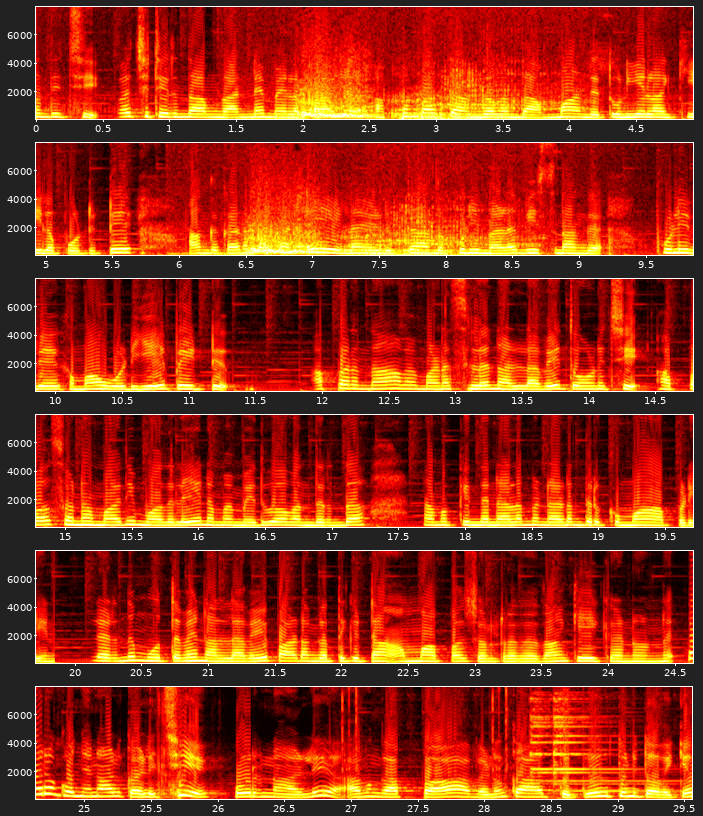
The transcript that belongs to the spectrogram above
வந்துச்சு. துவைச்சிட்டு இருந்த அவங்க அண்ணன் மேல பாய. அப்போ பார்த்து அங்க வந்த அம்மா அந்த துணியெல்லாம் கீழே போட்டுட்டு அங்க கடந்த கட்டையெல்லாம் எடுத்து அந்த புளி மேல வீசினாங்க. புலி வேகமாக ஓடியே போயிட்டு. அப்புறம்தான் அவன் மனசில் நல்லாவே தோணுச்சு. அப்பா சொன்ன மாதிரி முதலையே நம்ம மெதுவாக வந்திருந்தா நமக்கு இந்த நிலமை நடந்திருக்குமா அப்படின்னு. இருந்து மூத்தவன் நல்லாவே பாடம் கற்றுக்கிட்டான் அம்மா அப்பா சொல்கிறத தான் கேட்கணும்னு. அப்புறம் கொஞ்ச நாள் கழித்து ஒரு நாள் அவங்க அப்பா அவனும் காற்றுக்கு துணி துவைக்க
